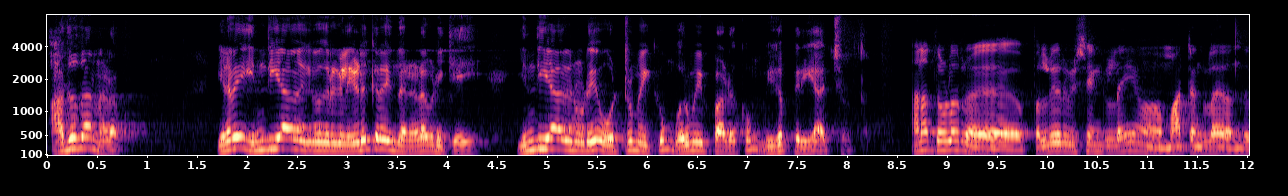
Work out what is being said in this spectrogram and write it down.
அதுதான் நடக்கும். எனவே இந்தியா இவர்கள் எடுக்கிற இந்த நடவடிக்கை இந்தியாவினுடைய ஒற்றுமைக்கும் ஒருமைப்பாடுக்கும் மிகப்பெரிய அச்சுறுத்தல். ஆனால் தோழர் பல்வேறு விஷயங்கள்லையும் மாற்றங்களை வந்து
